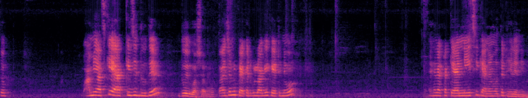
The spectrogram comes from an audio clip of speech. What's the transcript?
তো আমি আজকে এক কেজি দুধের দই বসাবো। তাই জন্য প্যাকেটগুলো আগে কেটে নেব। এখানে একটা ক্যান নিয়েছি, ক্যানের মধ্যে ঢেলে নেব।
